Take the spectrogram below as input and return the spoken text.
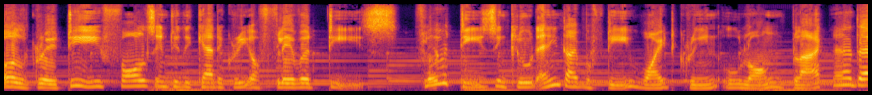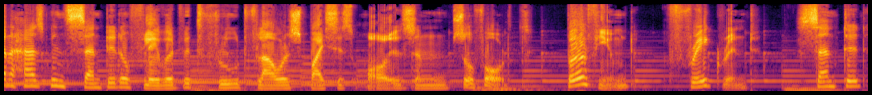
Earl Grey tea falls into the category of flavored teas. Flavored teas include any type of tea, white, green, oolong, black, uh, that has been scented or flavored with fruit, flowers, spices, oils, and so forth. Perfumed, fragrant, scented,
